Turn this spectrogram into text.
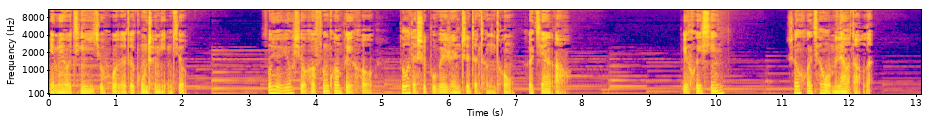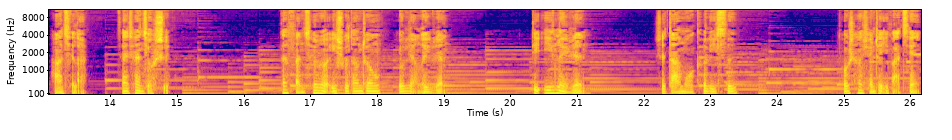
也没有轻易就获得的功成名就。所有优秀和风光背后，多的是不为人知的疼痛和煎熬。别灰心，生活将我们撂倒了，爬起来，再战就是。在《反脆弱》一书当中有两类人，第一类人是达摩克利斯，头上悬着一把剑，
